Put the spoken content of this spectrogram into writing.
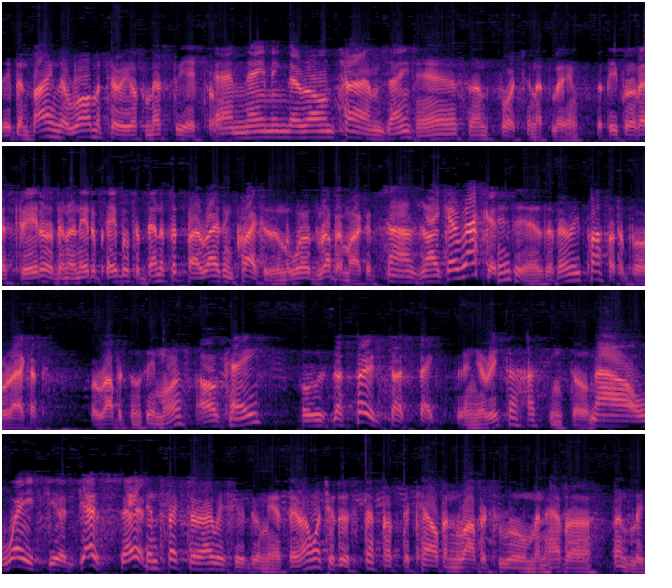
They've been buying their raw material from Estrieto. And naming their own terms, eh? Yes, unfortunately. The people of Estrieto have been unable able to benefit by rising prices in the world's rubber market. Sounds like a racket. It is a very profitable racket for Robertson Seymour. Okay. Who's the third suspect? Senorita Jacinto. Now, wait. You just said. Inspector, I wish you'd do me a favor. I want you to step up to Calvin Roberts' room and have a friendly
